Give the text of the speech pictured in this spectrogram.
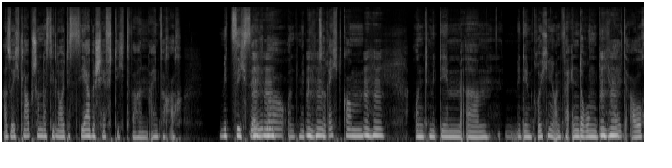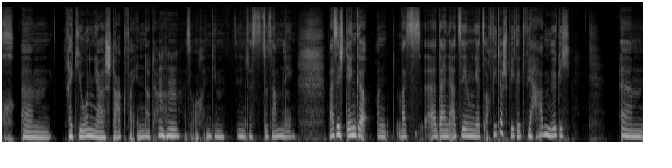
Also ich glaube schon, dass die Leute sehr beschäftigt waren, einfach auch mit sich selber mhm. und mit mhm. dem Zurechtkommen mhm. und mit dem ähm, mit den Brüchen und Veränderungen, die mhm. halt auch ähm, Regionen ja stark verändert haben. Mhm. Also auch in dem Sinne des Zusammenlegen. Was ich denke und was äh, deine Erzählung jetzt auch widerspiegelt, wir haben wirklich ähm,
